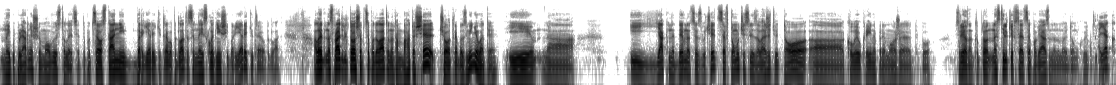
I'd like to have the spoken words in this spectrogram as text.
найпопулярнішою мовою столиці. Тобто це останній бар'єр, який треба подолати, це найскладніший бар'єр, який треба подолати. Але насправді для того, щоб це подолати, ну там багато ще чого треба змінювати. І, а, і як не дивно це звучить, це в тому числі залежить від того, а, коли Україна переможе, типу. Серйозно, тобто настільки все це пов'язано, на мою думку. А як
